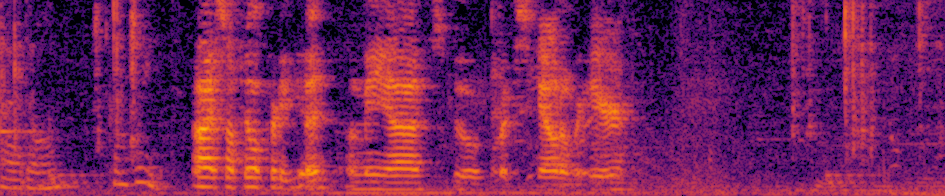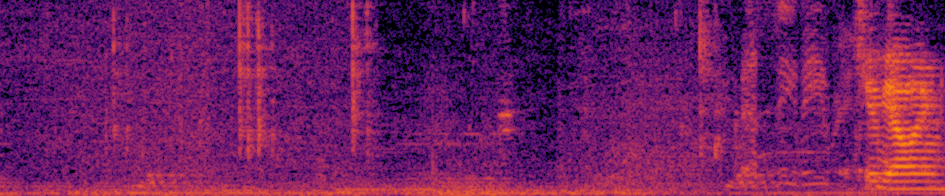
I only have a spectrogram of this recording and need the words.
Add-on complete. Alright, so I feel pretty good. Let me uh, just do a quick scout over here. SCV ready. Get you going.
